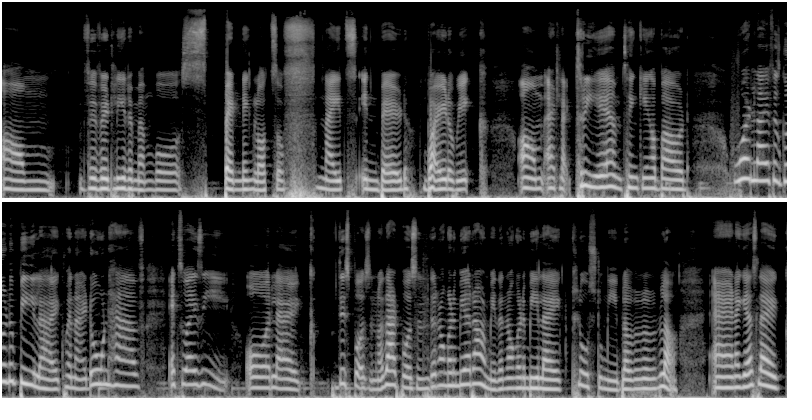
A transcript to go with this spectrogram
um vividly remember spending lots of nights in bed wide awake um at like 3 a.m thinking about what life is going to be like when i don't have xyz or like this person or that person. They're not going to be around me. They're not going to be like close to me blah blah blah blah blah. And i guess like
